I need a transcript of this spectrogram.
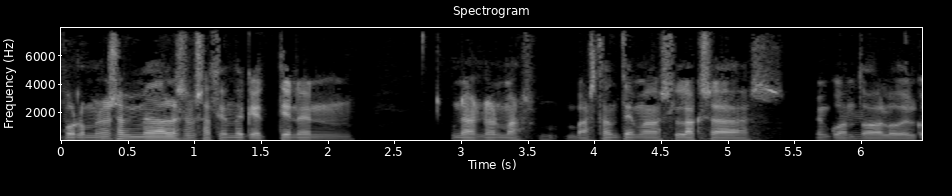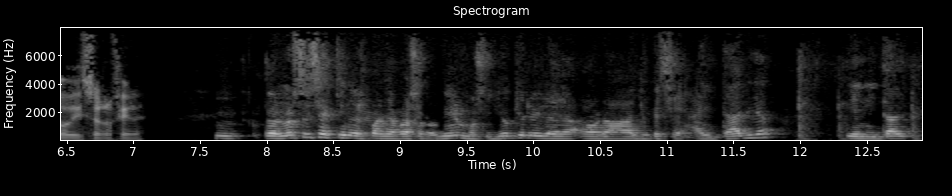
por lo menos a mí me da la sensación de que tienen unas normas bastante más laxas en cuanto a lo del COVID se refiere. Mm, Pero no sé si aquí en España pasa lo mismo. Si yo quiero ir ahora, yo qué sé, a Italia, y en Italia,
